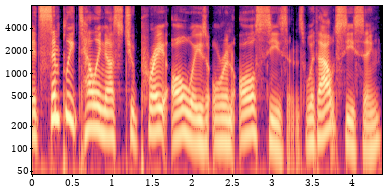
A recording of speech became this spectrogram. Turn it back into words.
it's simply telling us to pray always or in all seasons without ceasing,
